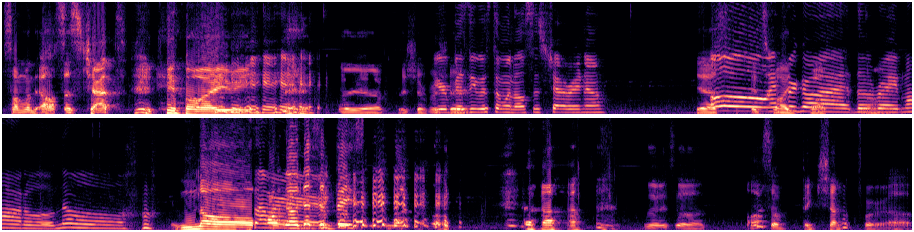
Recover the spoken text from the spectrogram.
someone else's chat. you know what I mean? so yeah, for sure, for You're sure. busy with someone else's chat right now? Yes, oh, it's I forgot the no. right model. No. No, Summer. oh, no, that's the base. There's a also big shout out for uh.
